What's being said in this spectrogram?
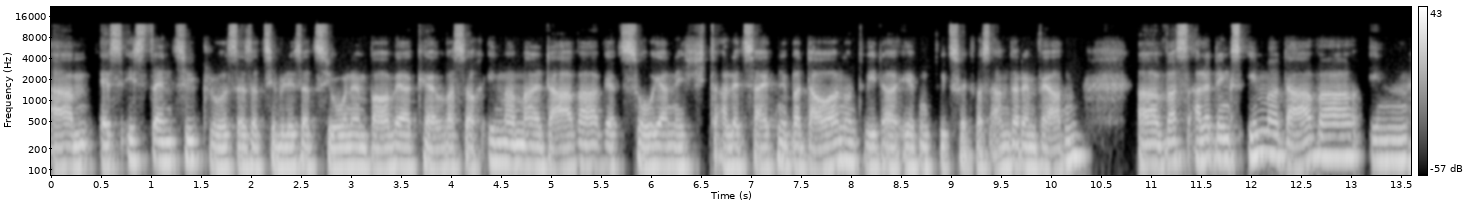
Ähm, es ist ein Zyklus, also Zivilisationen, Bauwerke, was auch immer mal da war, wird so ja nicht alle Zeiten überdauern und wieder irgendwie zu etwas anderem werden. Äh, was allerdings immer da war in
